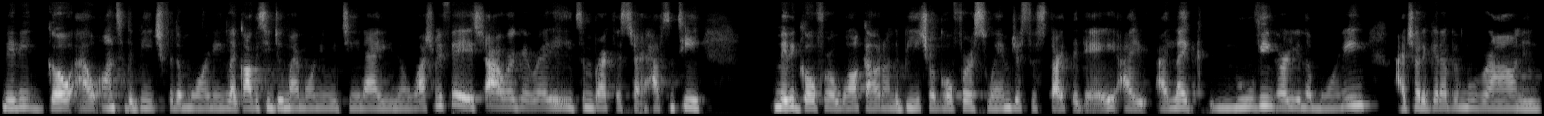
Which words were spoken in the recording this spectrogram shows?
maybe go out onto the beach for the morning. Like obviously do my morning routine. I, you know, wash my face, shower, get ready, eat some breakfast, have some tea maybe go for a walk out on the beach or go for a swim just to start the day. I I like moving early in the morning. I try to get up and move around and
